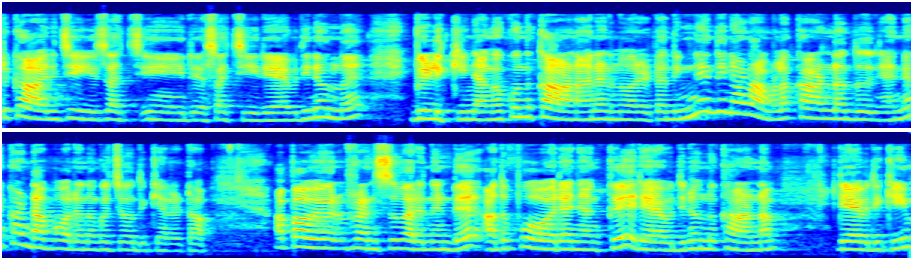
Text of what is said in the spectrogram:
ഒരു കാര്യം ചെയ്യ് സച്ചി സച്ചി രേവതിനെ ഒന്ന് വിളിക്കും. ഞങ്ങൾക്കൊന്ന് കാണാനാണെന്ന് പറയട്ടെ നിങ്ങൾ എന്തിനാണ് അവളെ കാണുന്നത്? എന്നെ കണ്ടാൽ പോരെന്നൊക്കെ ചോദിക്കാൻ കേട്ടോ അപ്പോൾ അവർ ഫ്രണ്ട്സ് പറയുന്നുണ്ട് അത് പോരാ ഞങ്ങൾക്ക് രേവതിനെ ഒന്ന് കാണണം. രേവതിക്കും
